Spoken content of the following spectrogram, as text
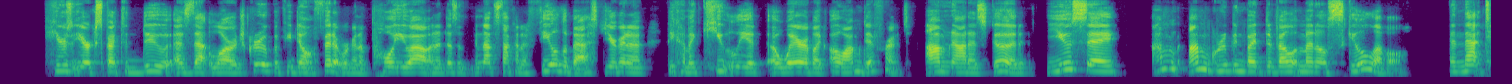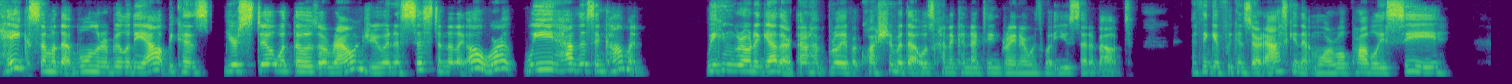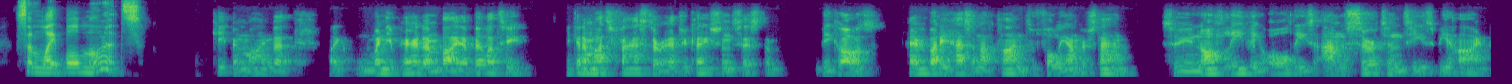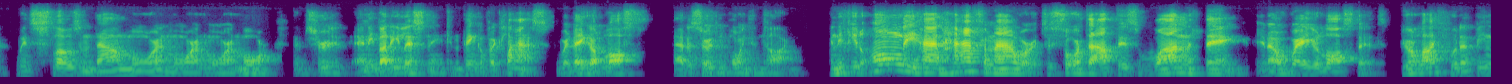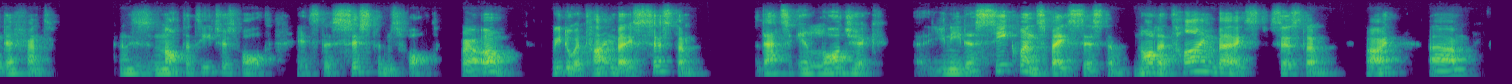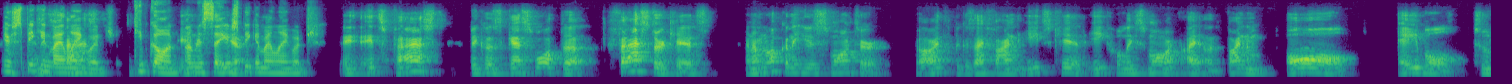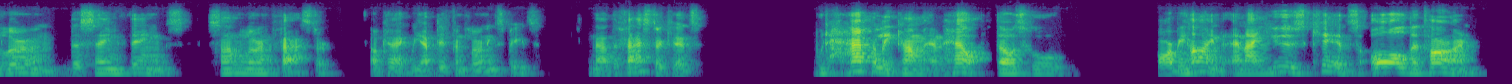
here's what you're expected to do as that large group. If you don't fit it, we're going to pull you out and it doesn't, and that's not going to feel the best. You're going to become acutely aware of like, oh, I'm different. I'm not as good. You say, I'm, I'm grouping by developmental skill level. And that takes some of that vulnerability out because you're still with those around you in a system that like, oh, we're, we have this in common. We can grow together. I don't have really have a question, but that was kind of connecting Grainer with what you said about. I think if we can start asking that more, we'll probably see some light bulb moments. Keep in mind that, like, when you pair them by ability, you get a much faster education system because everybody has enough time to fully understand. So you're not leaving all these uncertainties behind, which slows them down more and more and more and more. I'm sure anybody listening can think of a class where they got lost at a certain point in time. And if you'd only had half an hour to sort out this one thing, you know, where you lost it, your life would have been different. And this is not the teacher's fault, it's the system's fault. Where, oh, we do a time based system. That's illogic. Uh, You need a sequence based system, not a time based system, right? Um, You're speaking my fast. language. Keep going. I'm just saying you're yeah, speaking my language. it, it's fast because guess what? The faster kids, and I'm not going to use smarter, right? Because I find each kid equally smart. I, find them all able to learn the same things. Some learn faster. Okay, we have different learning speeds. Now, the faster kids would happily come and help those who are behind. And I use kids all the time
